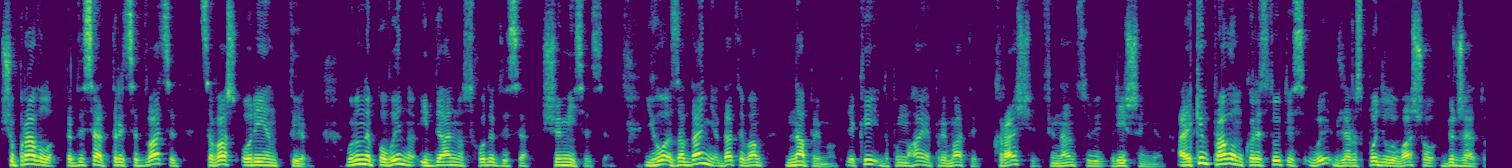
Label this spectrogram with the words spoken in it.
що правило 50-30-20 це ваш орієнтир. Воно не повинно ідеально сходитися щомісяця. Його завдання дати вам напрямок, який допомагає приймати кращі фінансові рішення. А яким правилом користуєтесь ви для розподілу вашого бюджету?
